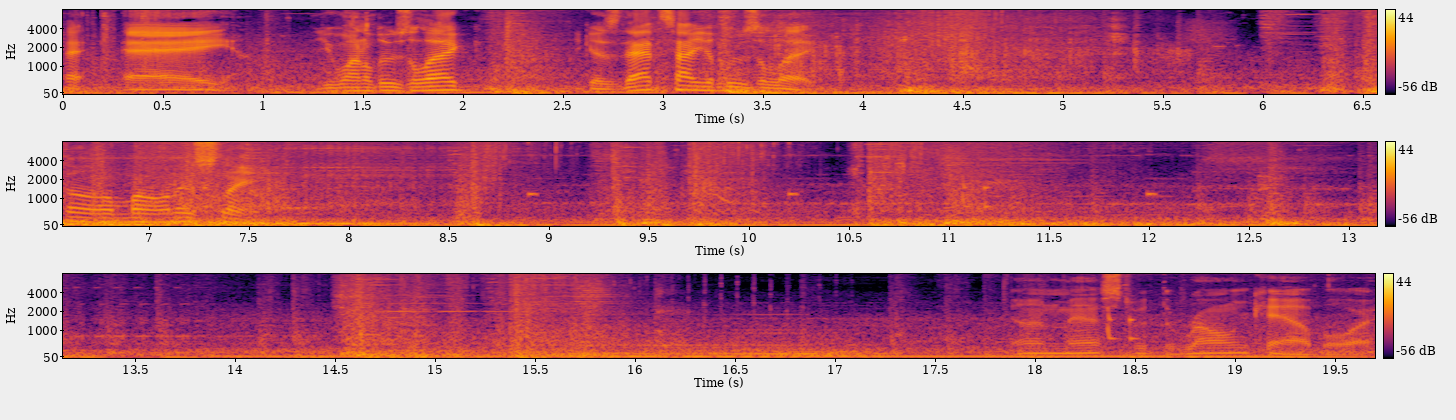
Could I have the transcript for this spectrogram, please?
Hey, Hey, you want to lose a leg? Because that's how you lose a leg. Come on and slam. Unmessed with the wrong cowboy.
